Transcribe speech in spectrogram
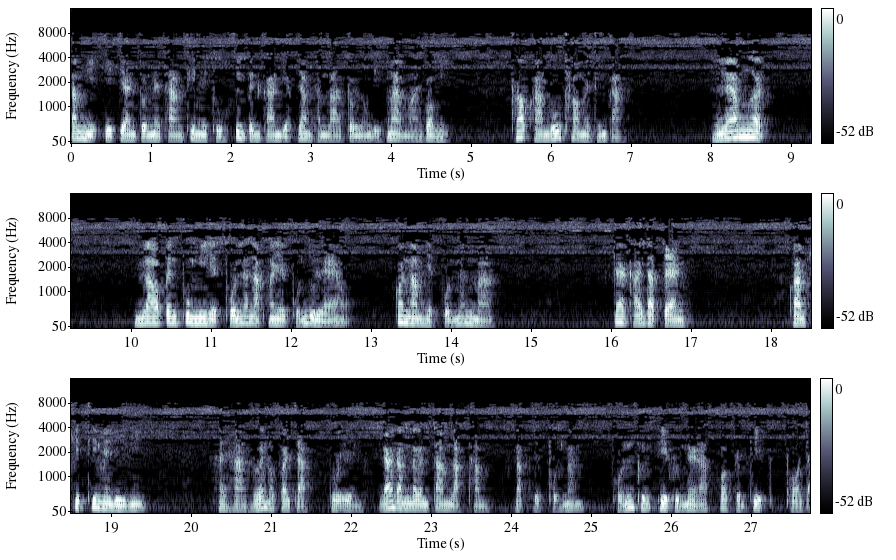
ตำหนิติเตียนตนในทางที่ไม่ถูกซึ่งเป็นการเหยียบย่ำทำลายตนลงอีกมากมายก็มี เพราะความรู้เท่าไม่ถึงการ แล้วเมื่อเราเป็นผู้มีเหตุผลและหนักในเหตุผลอยู่แล้ว ก็นำเหตุผลนั้นมา แก้ไขดัดแปลง ความคิดที่ไม่ดีนี้ ให้ห่างเหินออกไปจากตัวเอง แล้วดำเนินตามหลักธรรมหลักเหตุผลนั้น ผลที่พึงได้รับก็เป็นที่พอใจ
